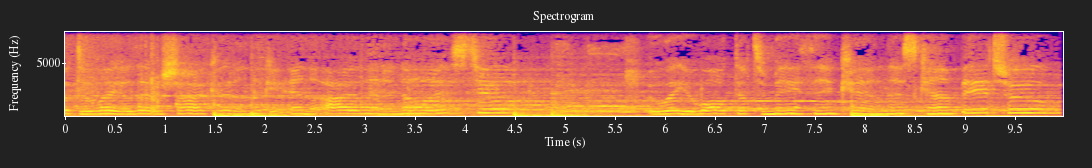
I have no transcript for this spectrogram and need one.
Looked away a little shy, couldn't look you in the eye when I noticed you. Way you walked up to me, thinking this can't be true.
